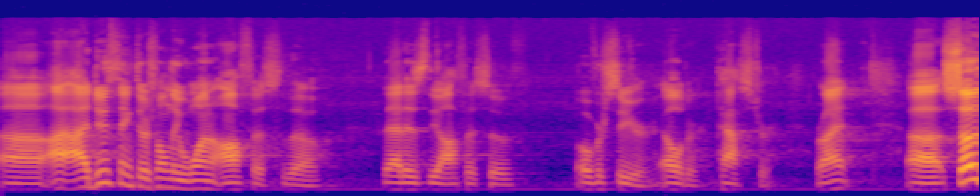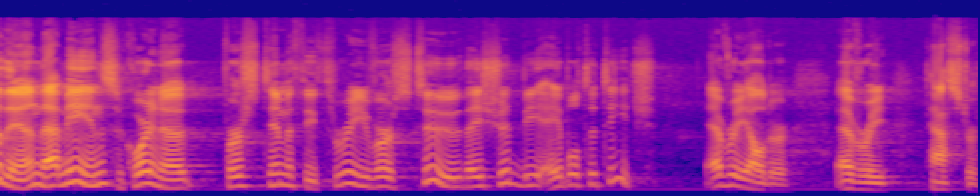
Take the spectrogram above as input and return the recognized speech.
Uh, I, I, do think there's only one office, though. That is the office of overseer, elder, pastor, right? Uh, so then, that means, according to 1 Timothy 3, verse 2, they should be able to teach. Every elder, every pastor.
